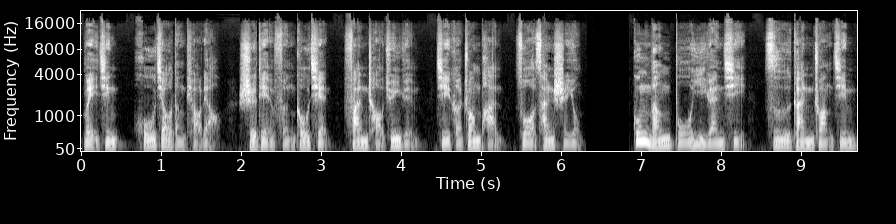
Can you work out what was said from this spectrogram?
味精、胡椒等调料，施淀粉勾芡，翻炒均匀即可装盘佐餐食用。功能补益元气，滋肝壮筋。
